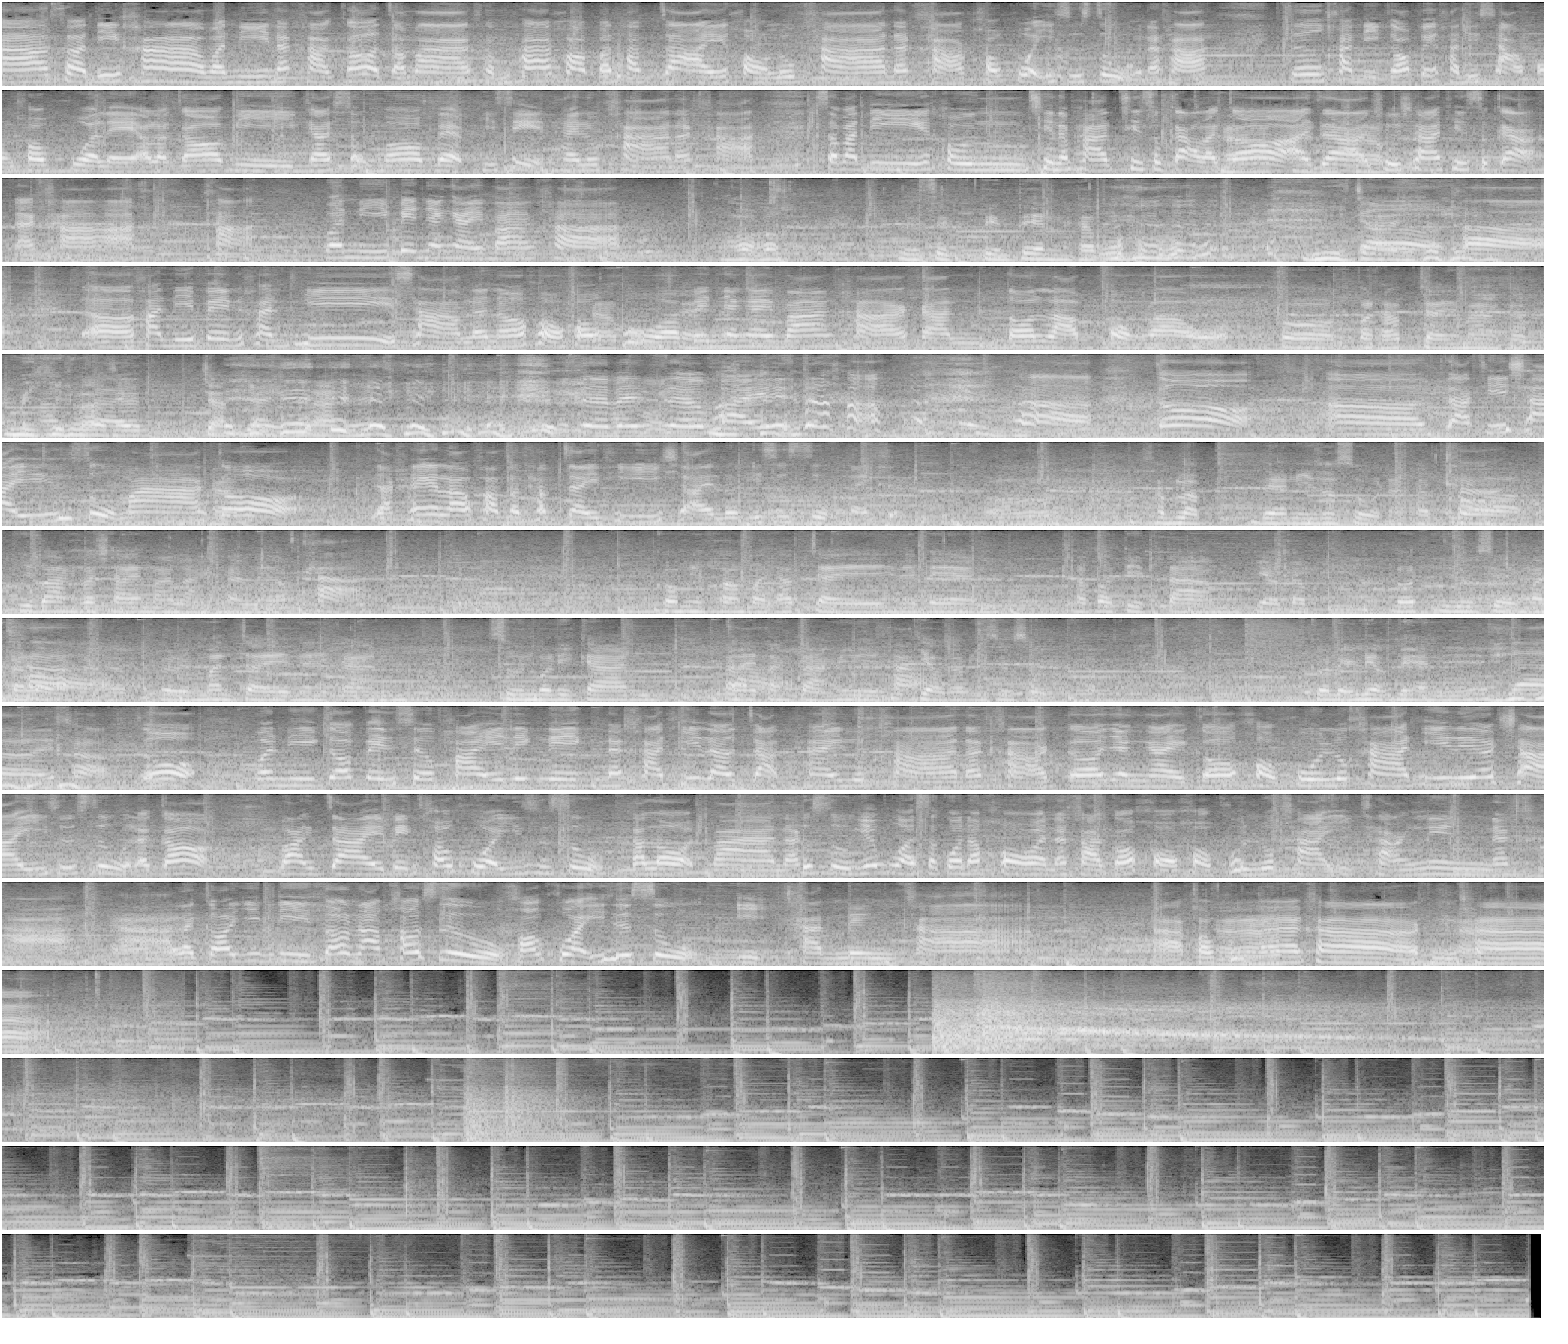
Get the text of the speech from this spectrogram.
ค่ะ สวัสดีค่ะ วันนี้นะคะก็จะมาสัมภาษณ์ความประทับใจของลูกค้านะคะครอบครัวอิซูซุนะคะ ซึ่งคันนี้ก็เป็นคันที่ 3 ของครอบครัวแล้ว แล้วก็มีการส่งมอบแบบพิเศษให้ลูกค้านะคะ สวัสดีคุณชินพัฒน์ชิสุกะแล้วก็ครับอาจารย์สวัสดีครับชูชาติชิสุกะนะคะค่ะ วันนี้เป็นยังไงบ้างคะอ๋อรู้สึกตื่นเต้นครับดีใจก็ค่ะ เอ่อคันนี้เป็นคันที่ 3 แล้วเนาะของครอบครัวครับใช่ครับ เป็นยังไงบ้างคะการต้อนรับของเรา ก็ประทับใจมากครับ ไม่คิดว่าจะจัดใหญ่ขนาดนี้ เจอเป็นเซอร์ไพรส์ค่ะก็เอ่อจากที่ใช้สูมาครับก็อยากให้เราความประทับใจที่ใช้รถอิซูซุหน่อยค่ะ อ๋อสำหรับแบรนด์อีซูซูนะครับก็ค่ะ ที่บ้านก็ใช้มาหลายคันแล้ว ค่ะ ก็มีความประทับใจในแบรนด์แล้วก็ติดตามเกี่ยวกับรถอีซูซูมาตลอดค่ะนะครับก็เลยมั่นใจในการศูนย์บริการอะไรค่ะต่างๆที่ค่ะเกี่ยวกับอีซูซูครับ ก็เลยเลือกแบรนด์นี้ ได้ค่ะ ก็วันนี้ก็เป็นเซอร์ไพรส์เล็กๆนะคะ ที่เราจัดให้ลูกค้านะคะ ก็ยังไงก็ขอบคุณลูกค้าที่เลือกใช้อิซูซุแล้วก็วางใจเป็นครอบครัวอิซูซุตลอดมานะอิซูซุเยี่ยมหัวสกลนครนะคะ ก็ขอขอบคุณลูกค้าอีกครั้งหนึ่งนะคะอ่าแล้วก็ยินดีต้อนรับเข้าสู่ครอบครัวอิซูซุอีกคันหนึ่งค่ะอ่าขอบคุณมากค่ะขอบคุณค่ะ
